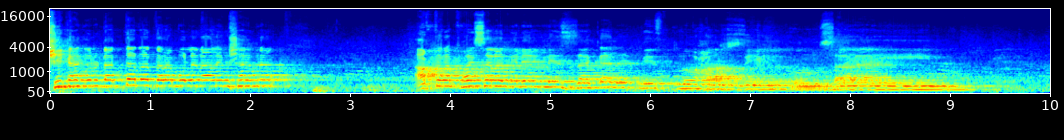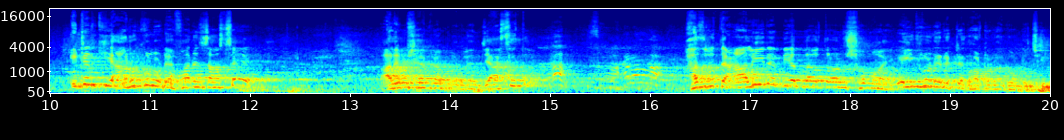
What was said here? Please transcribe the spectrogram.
শিকাগোর ডাক্তাররা, তারা বলেন আলিম সাহেবরা, আপনারা ফয়সালা দিলেন মিস জাকারে মিসলু হাজিল উনসায়াইন এটার কি আরও কোনো রেফারেন্স আছে? আলিম সাহেবরা বললেন যে আছে তো। হজরতে আলী রবি আল্লাহ সময় এই ধরনের একটা ঘটনা ঘটেছিল।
